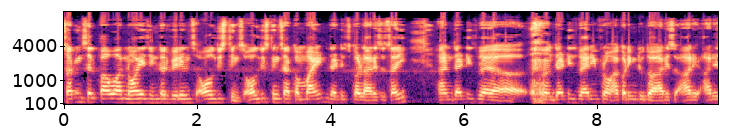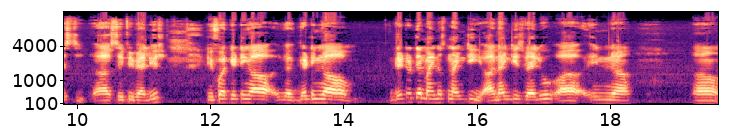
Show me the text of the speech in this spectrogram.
serving cell power, noise, interference, all these things. All these things are combined. That is called RSSI, and that is uh, that is vary from according to the RS, RS, RSCP values if we are getting a uh, getting a uh, greater than minus 90 uh, 90 is value uh, in uh, uh,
